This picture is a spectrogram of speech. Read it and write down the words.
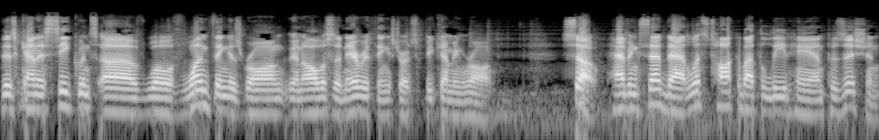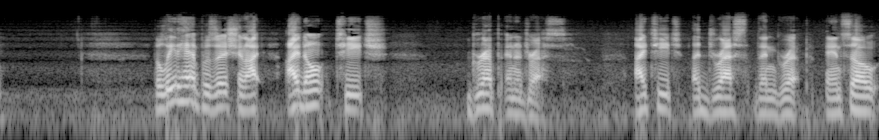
this kind of sequence of, well, if one thing is wrong, then all of a sudden everything starts becoming wrong. So, having said that, let's talk about the lead hand position. The lead hand position, I, I don't teach grip and address. I teach address then grip. And so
